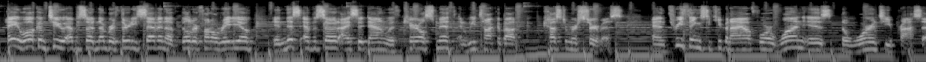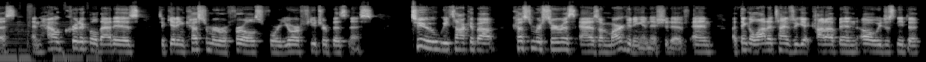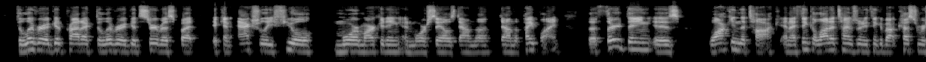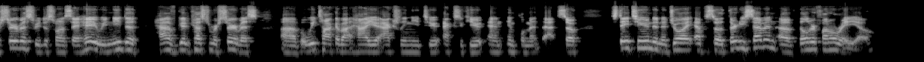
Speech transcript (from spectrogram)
Hey, welcome to episode number 37 of Builder Funnel Radio. In this episode, I sit down with Carol Smith and we talk about customer service. And three things to keep an eye out for. One is the warranty process and how critical that is to getting customer referrals for your future business. Two, we talk about customer service as a marketing initiative. And I think a lot of times we get caught up in, oh, we just need to deliver a good product, deliver a good service, but it can actually fuel more marketing and more sales down the down the pipeline. The third thing is walking the talk. And I think a lot of times when we think about customer service, we just want to say, hey, we need to have good customer service. Uh, but we talk about how you actually need to execute and implement that. So stay tuned and enjoy episode 37 of Builder Funnel Radio.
